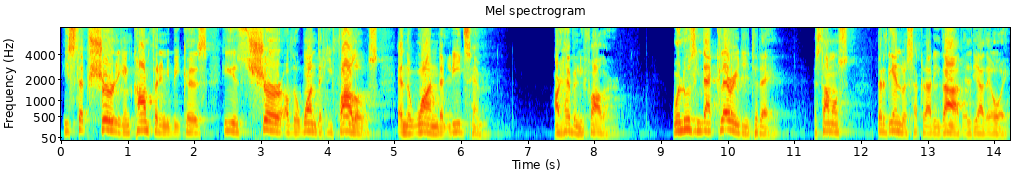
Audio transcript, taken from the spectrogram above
He steps surely and confidently because he is sure of the one that he follows and the one that leads him our Heavenly Father. We're losing that clarity today. Estamos perdiendo esa claridad el día de hoy.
